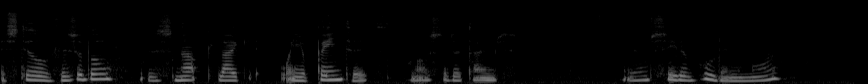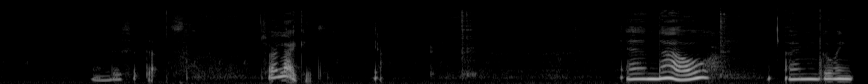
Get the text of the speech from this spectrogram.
is still visible. It's not like when you paint it, most of the times you don't see the wood anymore. And this it does. So I like it. And now I'm going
